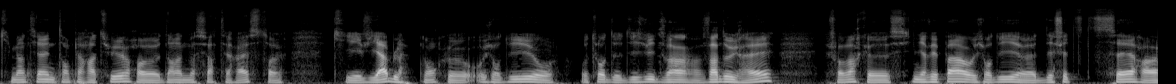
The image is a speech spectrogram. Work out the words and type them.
qui maintient une température euh, dans l'atmosphère terrestre qui est viable. Donc aujourd'hui, au- autour de 18-20 20 degrés. Il faut voir que s'il n'y avait pas aujourd'hui euh, d'effet de serre euh,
